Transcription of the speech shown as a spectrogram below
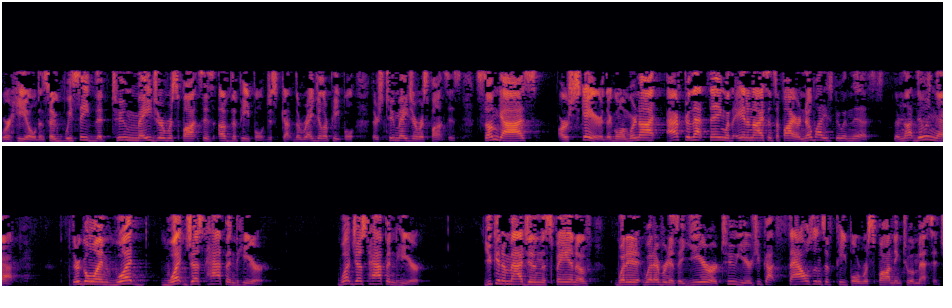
were healed. And so we see the two major responses of the people, just got the regular people. There's two major responses. Some guys are scared. They're going, we're not, after that thing with Ananias and Sapphira, nobody's doing this. They're not doing that. They're going, what, what just happened here? What just happened here? You can imagine in the span of what it, whatever it is, a year or two years, you've got thousands of people responding to a message.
